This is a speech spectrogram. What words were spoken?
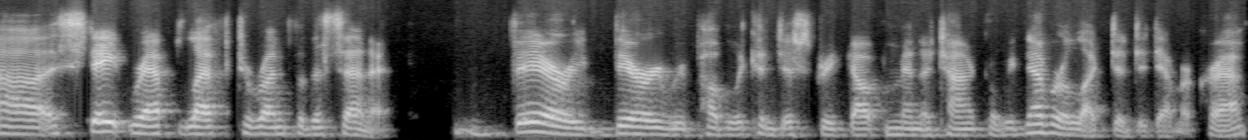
uh, state rep left to run for the Senate. Very, very Republican district out in Minnetonka. We never elected a Democrat.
